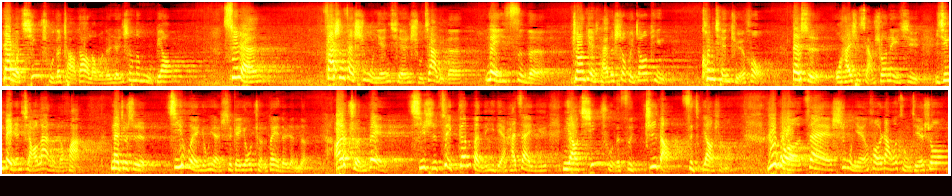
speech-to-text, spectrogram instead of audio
让我清楚地找到了我的人生的目标。虽然发生在十五年前暑假里的那一次的中央电视台的社会招聘空前绝后，但是我还是想说那一句已经被人嚼烂了的话，那就是机会永远是给有准备的人的，而准备。其实最根本的一点还在于你要清楚的自知道自己要什么。如果在十五年后让我总结说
